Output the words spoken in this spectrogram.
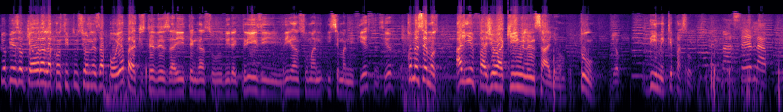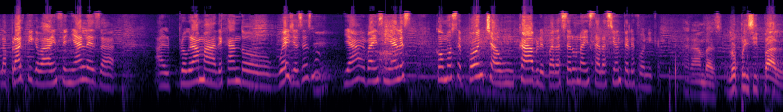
yo pienso que ahora la Constitución les apoya para que ustedes ahí tengan su directriz y digan su man- y se manifiesten, ¿cierto? Comencemos. Alguien falló aquí en el ensayo. Tú. Yo. Dime, ¿qué pasó? Va a hacer la, la práctica, va a enseñarles a- al programa Dejando Huellas, ¿es no? Ya, va a enseñarles cómo se poncha un cable para hacer una instalación telefónica. Carambas, lo principal.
